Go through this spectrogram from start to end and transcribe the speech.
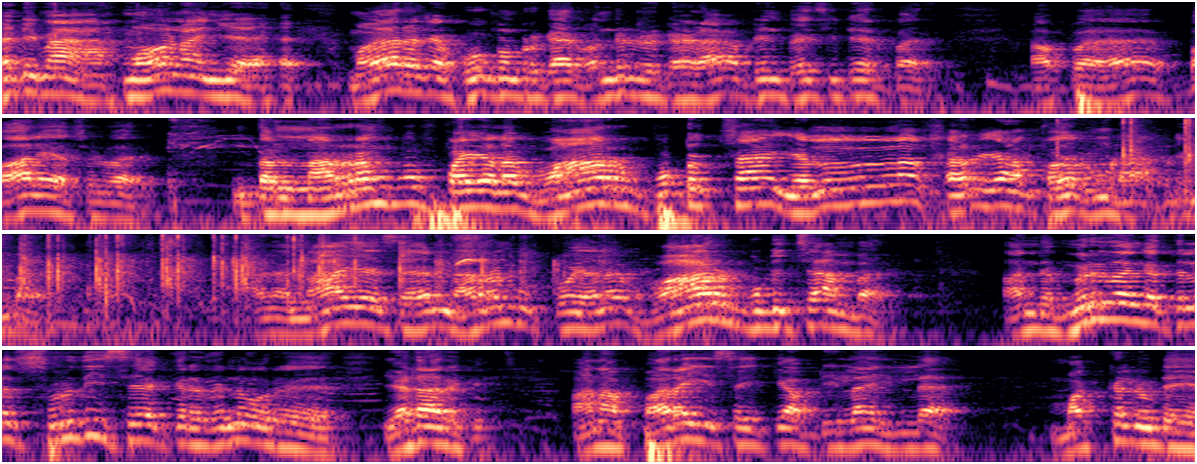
ஏண்டிமா மோகனா இங்கே? மகாராஜா கூப்பிட்டுருக்காரு வந்துட்டு இருக்காளா அப்படின்னு பேசிகிட்டே இருப்பார். அப்போ பாலையா சொல்வார் இந்த நரம்பு பயலை வார் புட்டுச்சா எல்லாம் சரியாக போயிடும்டா அப்படிம்பாரு. அந்த நாயசர் நரம்பு புயலை வார் பிடிச்சாம்பார் அந்த மிருதங்கத்தில் சுருதி சேர்க்கறதுன்னு ஒரு இடம் இருக்குது ஆனால் பறை இசைக்கு அப்படிலாம் இல்லை. மக்களுடைய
